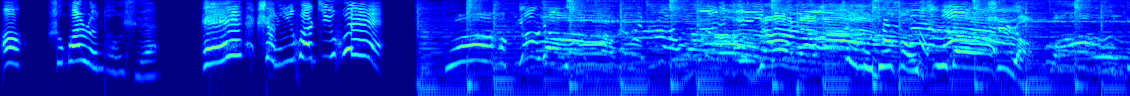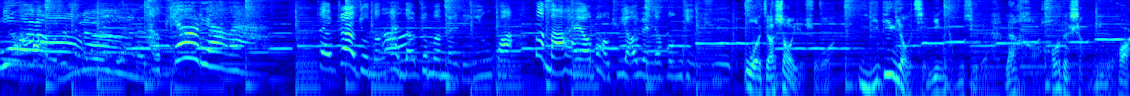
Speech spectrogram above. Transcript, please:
哦，是花轮同学。哎，赏樱花聚会！哇，好漂亮啊！是啊。哇，好漂亮啊！在这儿就能看到这么美的樱花，干嘛还要跑去遥远的风景区？我家少爷说，一定要请樱同学来好好的赏樱花。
